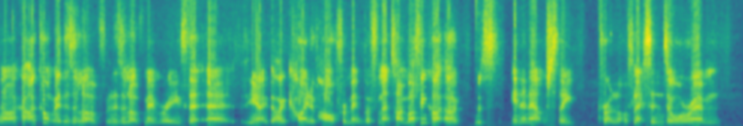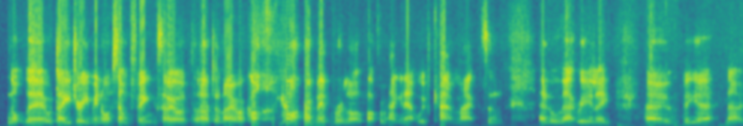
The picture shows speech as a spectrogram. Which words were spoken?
No, I can't, I can't remember. There's a lot of there's a lot of memories that uh, you know that I kind of half remember from that time. But I think I, I was in and out of sleep for a lot of lessons, or um, not there, or daydreaming, or something. So I, I don't know. I can't I can't remember a lot apart from hanging out with Cat and Max and and all that really. Um, but yeah, no.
